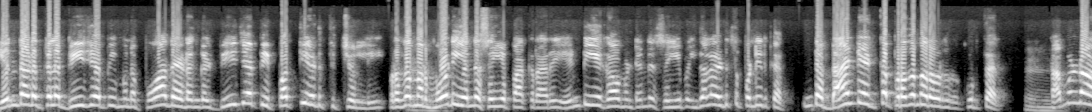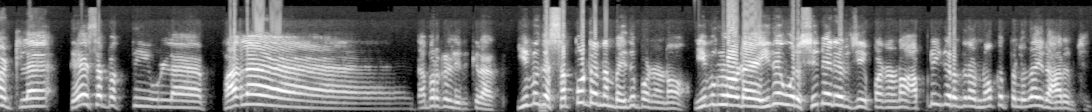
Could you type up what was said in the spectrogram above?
எந்த இடத்துல பிஜேபி முன்ன போத இடங்கள் பிஜேபி பத்தி எடுத்து சொல்லி பிரதமர் மோடி என்ன செய்ய பாக்குறாரு என்டிஏ கவர்மெண்ட் என்ன செய்ய இதெல்லாம் எடுத்து பண்ணிருக்காரு இந்த மேண்டேட் தான் பிரதமர் அவருக்கு கொடுத்தாரு. தமிழ்நாட்டுல தேசபக்தி உள்ள பல நபர்கள் இருக்கிறார்கள். இவங்க சப்போர்ட்டை நம்ம இது பண்ணணும். இவங்களோட இதை ஒரு சினர்ஜி பண்ணணும் அப்படிங்கறதுல நோக்கத்துல தான் இது ஆரம்பிச்சது.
